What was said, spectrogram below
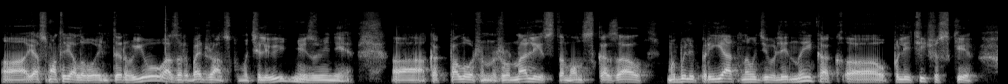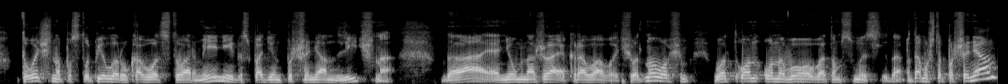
а, я смотрел его интервью азербайджанскому телевидению, извини, а, как положено журналистам, он сказал, мы были приятно удивлены, как а, политически точно поступило руководство Армении, господин Пашинян лично, да, не умножая кровавое чего. Ну, в общем, вот он, он его в этом смысле, да. Потому что Пашинян,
